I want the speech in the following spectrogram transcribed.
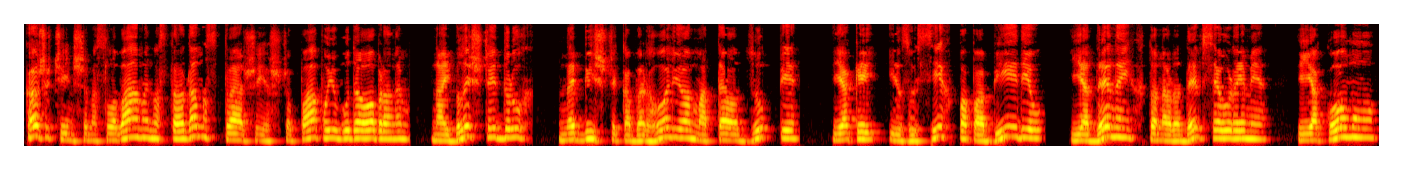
Кажучи іншими словами, Нострадамус стверджує, що папою буде обраним найближчий друг небіжчика Берголіо Матео Дзуппі, який із усіх папабідів єдиний, хто народився у Римі, і якому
